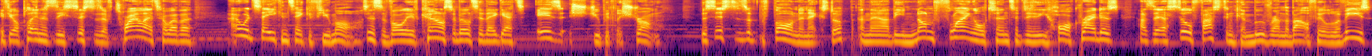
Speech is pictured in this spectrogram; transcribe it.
If you're playing as the Sisters of Twilight, however, I would say you can take a few more, since the volley of Kurnous ability they get is stupidly strong. The Sisters of the Thorn are next up, and they are the non-flying alternative to the Hawk Riders, as they are still fast and can move around the battlefield with ease,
